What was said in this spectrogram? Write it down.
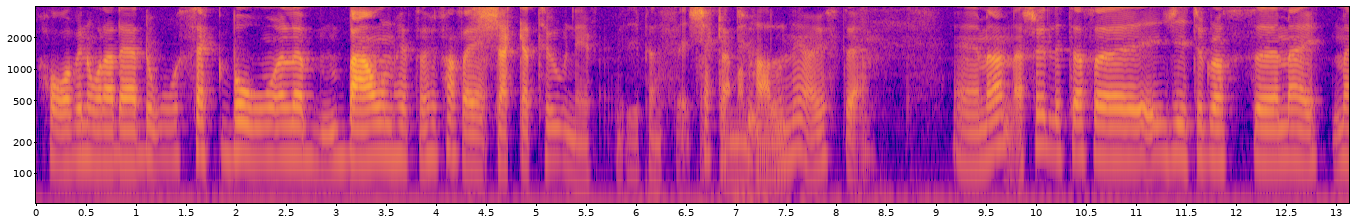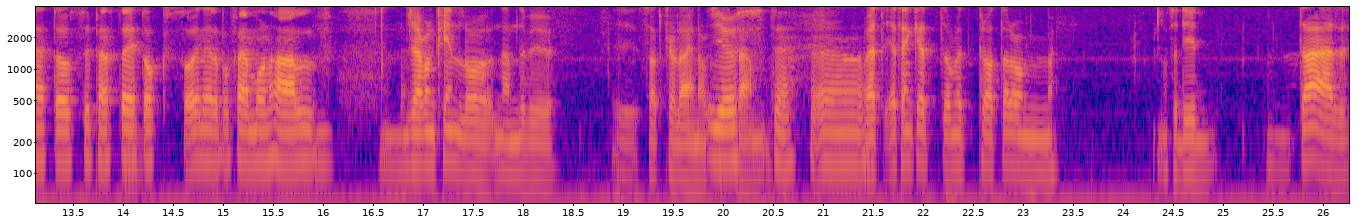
har vi några där då? Sekbo eller Bound heter hur fan säger Shaka Tooney i Penn State. Chaka 5,5. Toon, ja just det. Eh, men annars är det lite alltså Gito Gross eh, Mat- Matos i Penn State också är nere på 5,5. Mm. Javon Kinlaw nämnde vi ju i South Carolina också. Just fem. det. Eh, Och jag, jag tänker att om vi pratar om, alltså det är där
